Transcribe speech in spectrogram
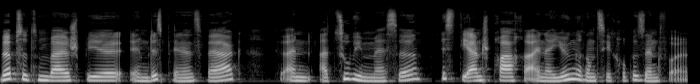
Wirbst du zum Beispiel im Display-Netzwerk für eine Azubi-Messe ist die Ansprache einer jüngeren Zielgruppe sinnvoll.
